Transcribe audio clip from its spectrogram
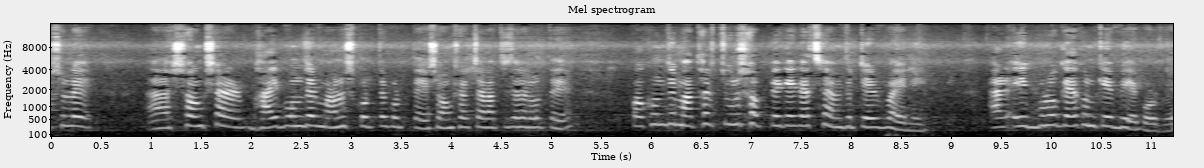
আসলে সংসার ভাই বোনদের মানুষ করতে করতে, সংসার চালাতে চালাতে কখন যে মাথার চুল সব পেকে গেছে আমি তো টের পাইনি। আর এই বুড়োকে এখন কে বিয়ে করবে?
